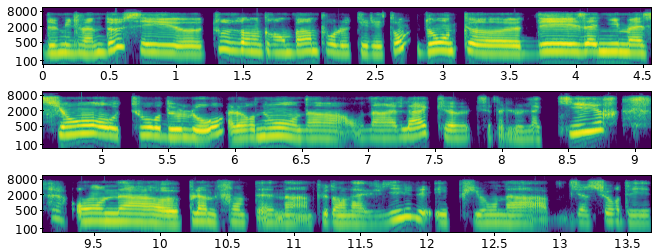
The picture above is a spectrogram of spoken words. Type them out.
2022, c'est euh, tous dans le grand bain pour le Téléthon. Donc euh, des animations autour de l'eau. Alors nous, on a on a un lac euh, qui s'appelle le lac Kyr. On a euh, plein de fontaines un peu dans la ville, et puis on a bien sûr des,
